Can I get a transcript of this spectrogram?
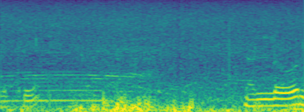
இருக்கு நல்லோர்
